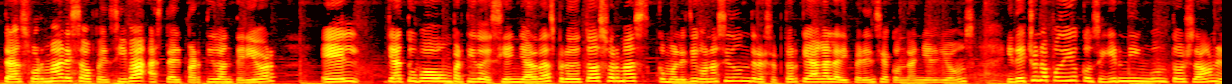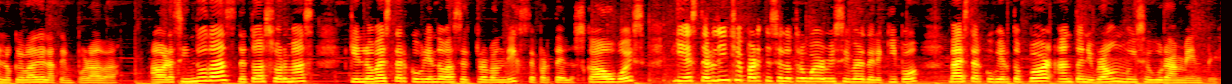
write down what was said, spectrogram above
transformar esa ofensiva hasta el partido anterior. Él ya tuvo un partido de 100 yardas, pero de todas formas, como les digo, no ha sido un receptor que haga la diferencia con Daniel Jones y de hecho no ha podido conseguir ningún touchdown en lo que va de la temporada. Ahora, sin dudas, de todas formas, quien lo va a estar cubriendo va a ser Trevon Dix de parte de los Cowboys. Y Sterling Shepard, que es el otro wide receiver del equipo, va a estar cubierto por Anthony Brown muy seguramente.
